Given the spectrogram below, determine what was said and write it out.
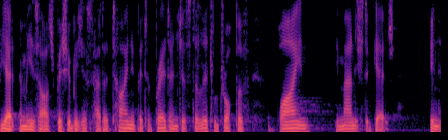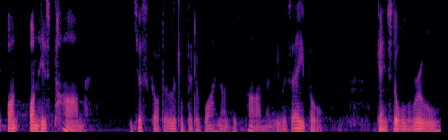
Vietnamese archbishop, he just had a tiny bit of bread and just a little drop of wine he managed to get in, on, on his palm. He just got a little bit of wine on his palm, and he was able, against all the rules,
